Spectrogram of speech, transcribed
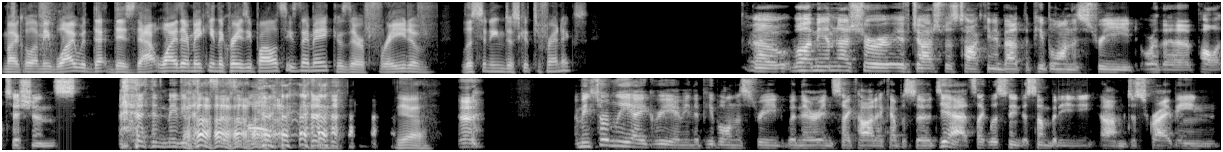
Michael? I mean, why would that? Is that why they're making the crazy policies they make? Because they're afraid of listening to schizophrenics? Oh, well, I mean, I'm not sure if Josh was talking about the people on the street or the politicians. Maybe that says it all. yeah. I mean, certainly I agree. I mean, the people on the street when they're in psychotic episodes, yeah, it's like listening to somebody um, describing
